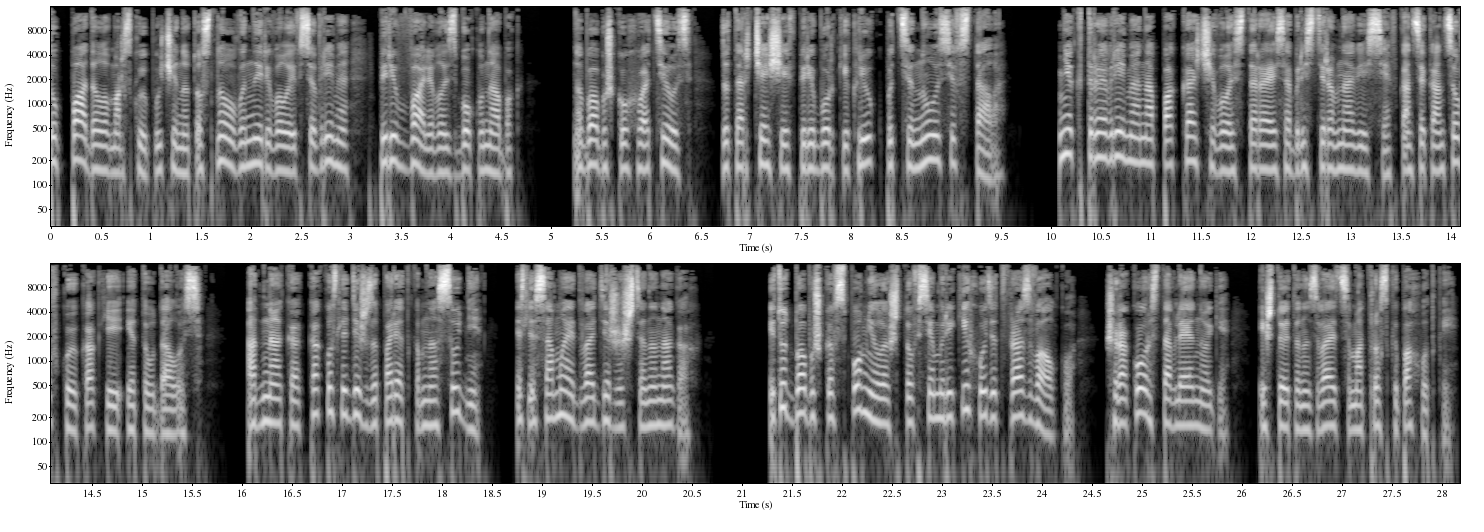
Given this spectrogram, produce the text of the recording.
то падало в морскую пучину, то снова выныривало и все время переваливалось боку на бок. Но бабушка ухватилась за торчащий в переборке крюк, подтянулась и встала. Некоторое время она покачивалась, стараясь обрести равновесие. В конце концов, кое-как ей это удалось. Однако, как уследишь за порядком на судне, если сама едва держишься на ногах? И тут бабушка вспомнила, что все моряки ходят в развалку, широко расставляя ноги, и что это называется матросской походкой.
